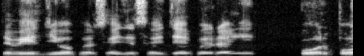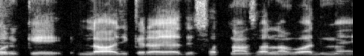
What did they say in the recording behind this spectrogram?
ਤੇ ਵੀਰ ਜੀ ਉਹ ਫਿਰ ਸਹਿਜੇ ਸਹਿਜੇ ਫਿਰ ਅਸੀਂ ਭੋਰ ਭੋਰ ਕੇ ਇਲਾਜ ਕਰਾਇਆ ਤੇ 7 ਸਾਲਾਂ ਬਾਅਦ ਮੈਂ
